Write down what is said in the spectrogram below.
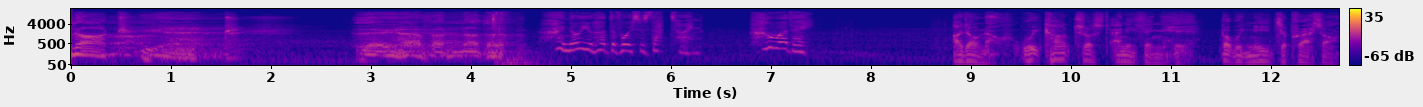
Not yet. They have another. I know you heard the voices that time. Who were they? I don't know. We can't trust anything here, but we need to press on.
